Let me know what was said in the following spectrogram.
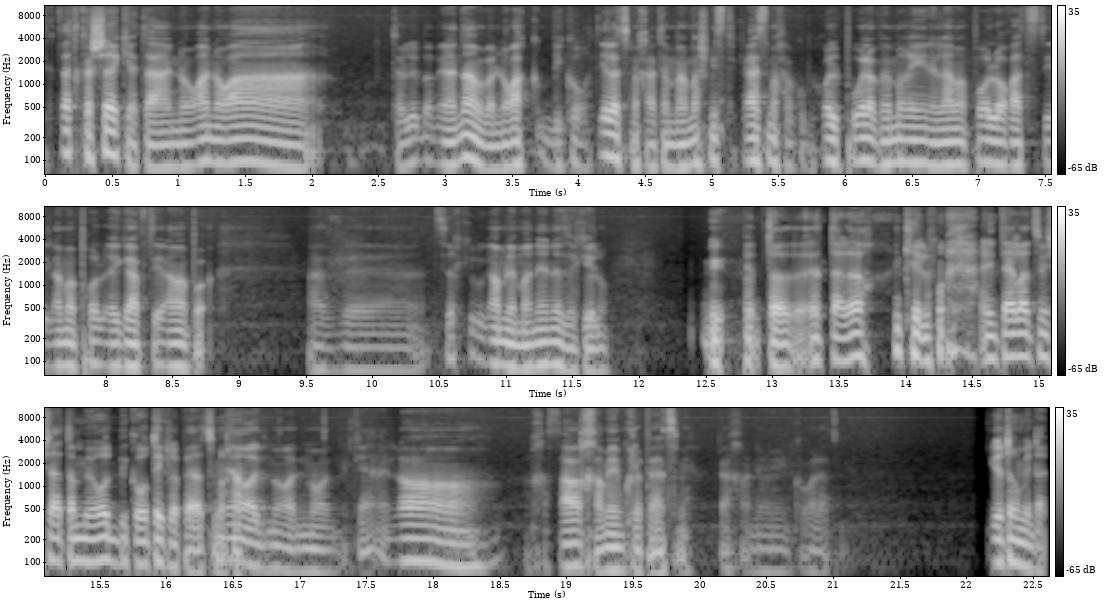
זה קצת קשה, כי אתה נורא נורא תלוי בבן אדם, אבל נורא ביקורתי על עצמך, אתה ממש מסתכל על עצמך בכל פעולה ואומר, הנה, למה פה לא רצתי, למה פה לא הגבתי, למה פה... אז uh, צריך כאילו גם למנן את זה, כאילו. אתה, אתה לא, כאילו, אני מתאר לעצמי שאתה מאוד ביקורתי כלפי עצמך. מאוד, מאוד, מאוד. כן, לא חסר רחמים כלפי עצמי, ככה אני קורא לעצמי. יותר מדי.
